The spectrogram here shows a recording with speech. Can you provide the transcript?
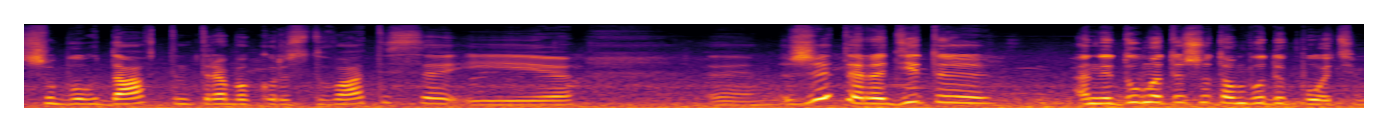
Що Бог дав, тим треба користуватися і е, жити, радіти, а не думати, що там буде потім.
